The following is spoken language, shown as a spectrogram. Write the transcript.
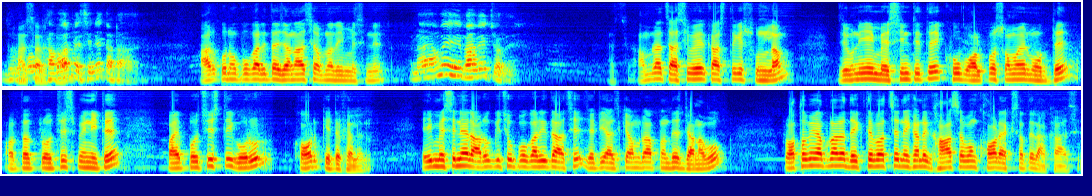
ঘাস আর খাবার মেশিনে কাটা হয়। আর কোনো উপকারিতা জানা আছে আপনার এই মেশিনের না আমি এইভাবেই চলে। আচ্ছা আমরা চাষি ভাইয়ের কাছ থেকে শুনলাম যে উনি এই মেশিনটিতে খুব অল্প সময়ের মধ্যে অর্থাৎ পঁচিশ মিনিটে প্রায় পঁচিশটি গরুর খড় কেটে ফেলেন। এই মেশিনের আরও কিছু উপকারিতা আছে যেটি আজকে আমরা আপনাদের জানাব। প্রথমে আপনারা দেখতে পাচ্ছেন এখানে ঘাস এবং খড় একসাথে রাখা আছে।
